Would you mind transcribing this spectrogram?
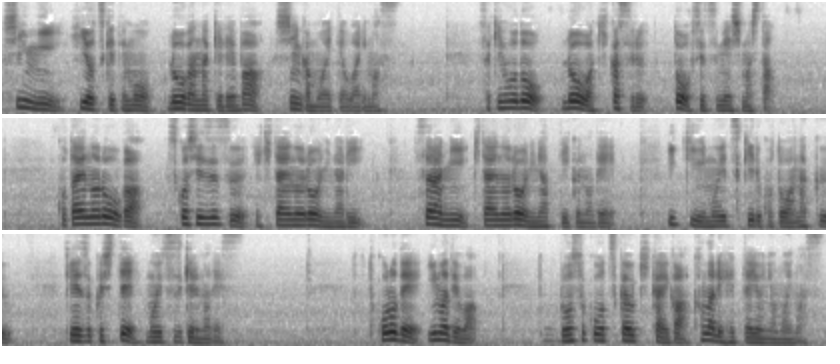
芯に火をつけてもろうがなければ芯が燃えて終わります。先ほどろうは気化すると説明しました。固体のろうが少しずつ液体のろうになりさらに気体のろうになっていくので一気に燃え尽きることはなく継続して燃え続けるのです。ところで今ではろうそくを使う機会がかなり減ったように思います。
